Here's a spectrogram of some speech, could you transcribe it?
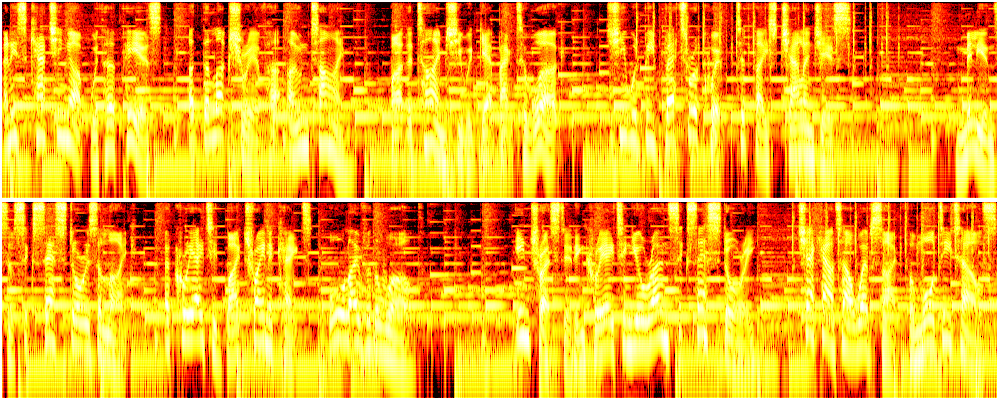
and is catching up with her peers at the luxury of her own time. By the time she would get back to work, she would be better equipped to face challenges. Millions of success stories alike are created by Trainocate all over the world. Interested in creating your own success story? Check out our website for more details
